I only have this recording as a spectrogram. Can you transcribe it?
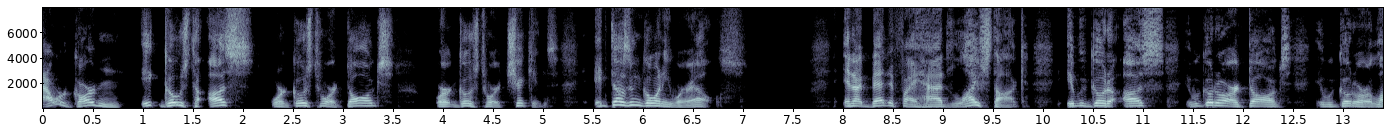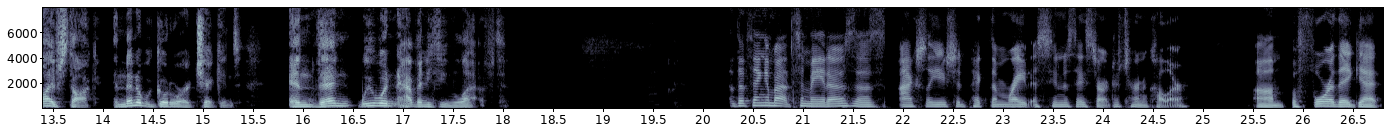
Our garden, it goes to us or it goes to our dogs or it goes to our chickens. It doesn't go anywhere else. And I bet if I had livestock, it would go to us, it would go to our dogs, it would go to our livestock, and then it would go to our chickens. And then we wouldn't have anything left. The thing about tomatoes is actually you should pick them right as soon as they start to turn color. Um, before they get,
